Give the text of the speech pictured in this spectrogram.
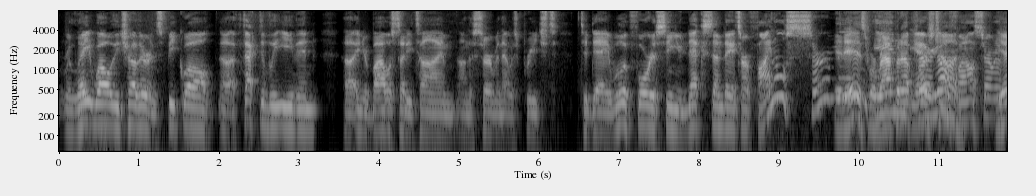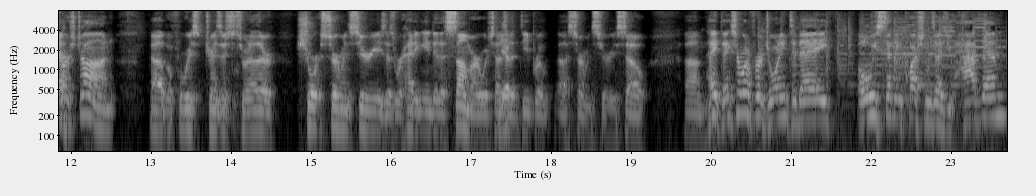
relate well with each other and speak well, uh, effectively, even uh, in your Bible study time on the sermon that was preached today. We'll look forward to seeing you next Sunday. It's our final sermon. It is. We're wrapping up First. John. Final sermon Yeah. in First John uh, before we transition to another short sermon series as we're heading into the summer, which has Yep. a deeper uh, sermon series. So. Um, hey, thanks everyone for joining today. Always sending questions as you have them.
